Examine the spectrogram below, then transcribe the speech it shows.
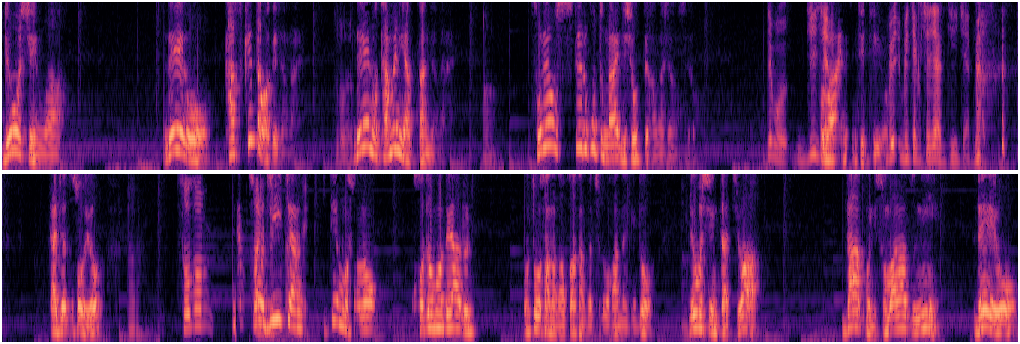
両親は、レイを助けたわけじゃない。そうよレイのためにやったんじゃない。うんそれを捨てることないでしょって話なんですよ。でも、じいちゃんそのアイデンティティを。め、めちゃくちゃじゃん、じいちゃんが。あ、じゃあそうよ。その、でもそのじいちゃんいても、その子供であるお父さんなのかお母さんかちょっとわかんないけど、うん両親たちは、ダークに染まらずに、霊を、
